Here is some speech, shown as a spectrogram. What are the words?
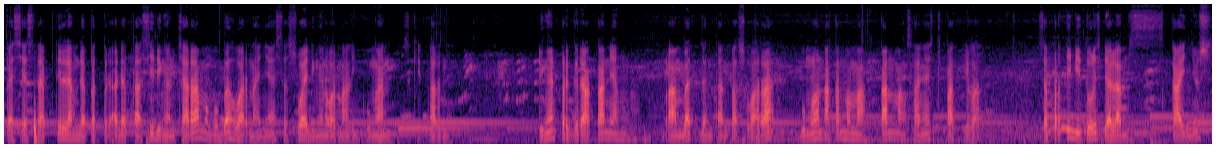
spesies reptil yang dapat beradaptasi dengan cara mengubah warnanya sesuai dengan warna lingkungan sekitarnya. Dengan pergerakan yang lambat dan tanpa suara, bunglon akan memakan mangsanya cepat kilat. Seperti ditulis dalam Sky News,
